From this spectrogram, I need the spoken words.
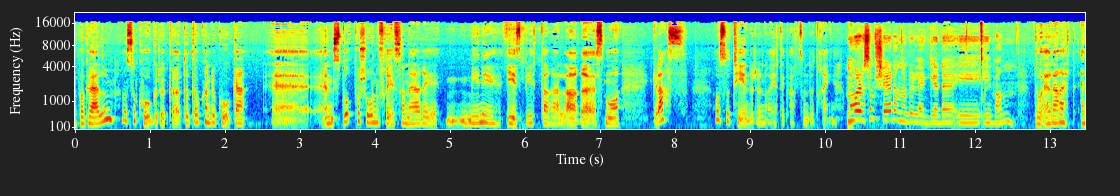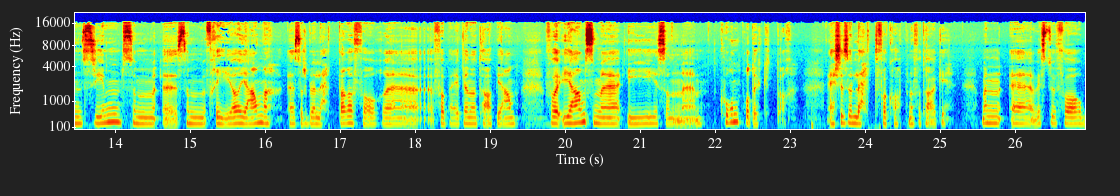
på kvelden, og så koker du grøt. Og da kan du koke Eh, en stor porsjon og fryse ned i mini-isbiter eller eh, små glass. Og så tiner du nå etter hvert som du trenger. Men Hva er det som skjer da når du legger det i, i vann? Da er det et enzym som, eh, som frigjør jernet, så det blir lettere for, for, babyen å ta opp jern. For jern som er i sånne kornprodukter, er ikke så lett for kroppen å få tak i. Men eh, hvis du får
